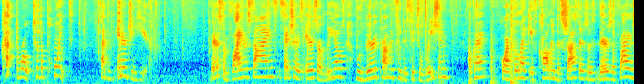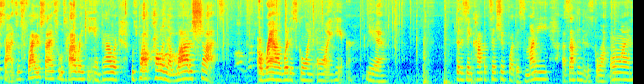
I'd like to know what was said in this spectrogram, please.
cutthroat, to the point type of energy here. There's some fire signs, Sagittarius, Aries, or Leos, who's very prominent to the situation. Okay, who I feel like is calling the shots. There's a there's a fire signs. There's fire signs who's high ranking in power, who's calling a lot of shots around what is going on here. Yeah that is in competition for this money or something that is going on.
